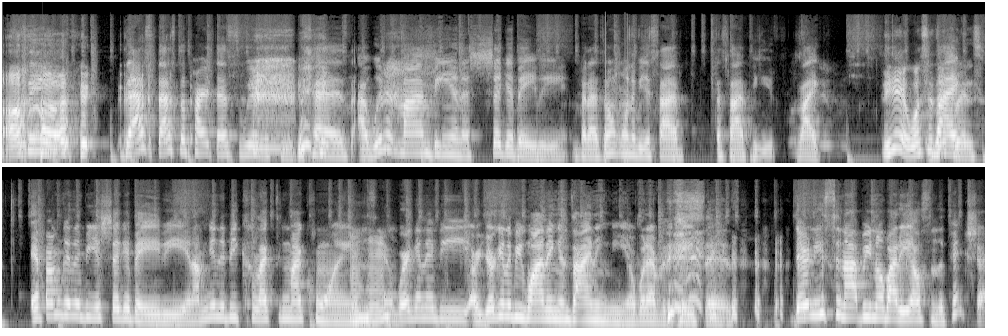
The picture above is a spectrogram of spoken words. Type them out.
uh, That's that's the part that's weird with me because I wouldn't mind being a sugar baby, but I don't want to be a side a side piece. Like yeah. What's the Like, difference? if I'm gonna be a sugar baby and I'm gonna be collecting my coins Mhm. and we're gonna be or you're gonna be whining and dining me or whatever the case is, there needs to not be nobody else in the picture.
